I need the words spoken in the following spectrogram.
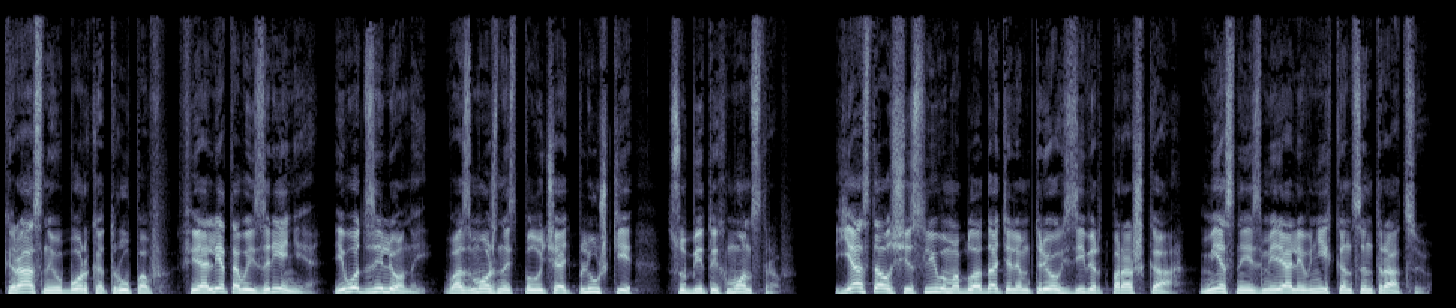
красный уборка трупов, фиолетовый зрение и вот зеленый, возможность получать плюшки с убитых монстров. Я стал счастливым обладателем трех зиверт-порошка. Местные измеряли в них концентрацию.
